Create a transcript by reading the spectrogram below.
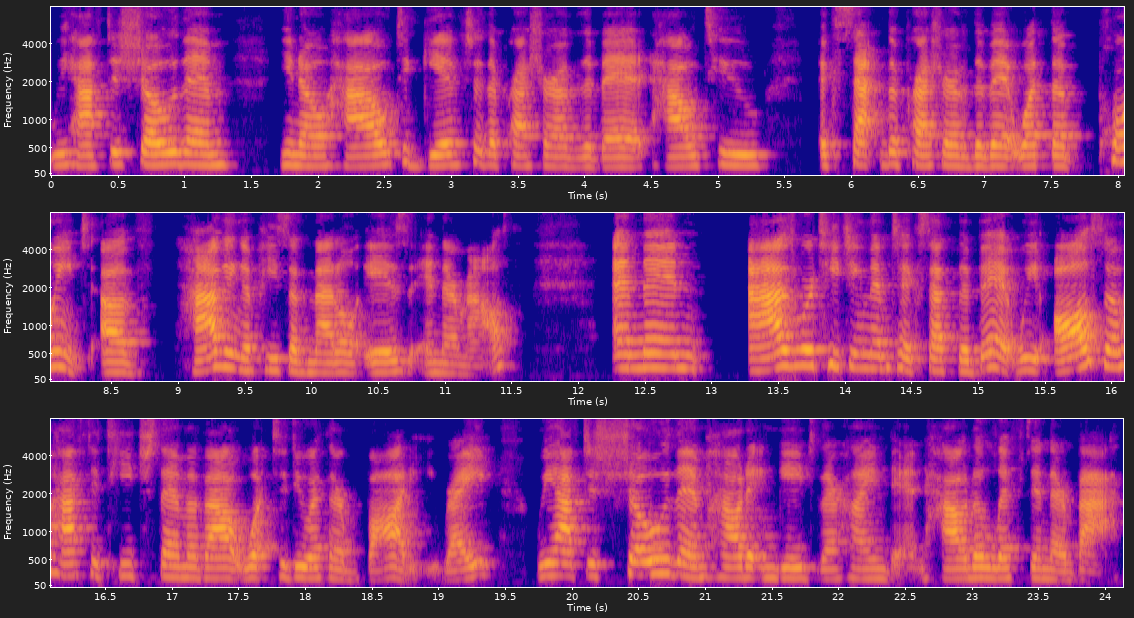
We have to show them, you know, how to give to the pressure of the bit, how to accept the pressure of the bit, what the point of having a piece of metal is in their mouth. And then as we're teaching them to accept the bit, we also have to teach them about what to do with their body, right? We have to show them how to engage their hind end, how to lift in their back.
